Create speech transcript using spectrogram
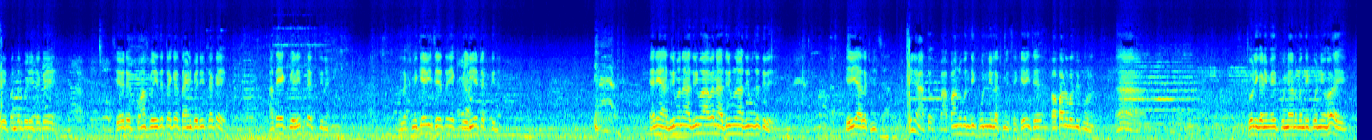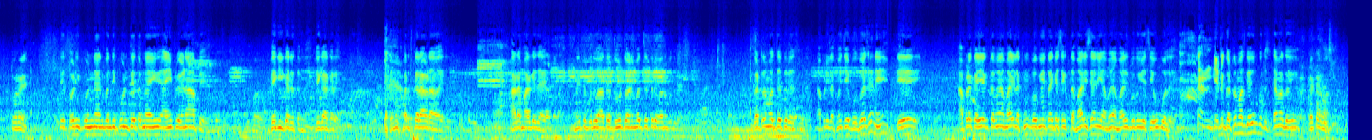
તે પંદર પેઢી ટકે છેવટે પાંચ પેઢી ટકે ત્રણ પેઢી ટકે. આ તો એક પેઢી જ ટકતી નહીં લક્ષ્મી કેવી છે તો એક પેઢીએ ટકતી નહીં એની હાજરીમાં ને હાજરીમાં આવે ને હાજરીમાં હાજરીમાં જતી રહે. એવી આ લક્ષ્મી છે? આ તો પાપાનું બંધી પુણ્યની લક્ષ્મી છે. કેવી છે? પાપાનું બંધી પૂર્ણ. હા. થોડી ઘણી મેં પુણ્યાનુબંધી પુણ્ય હોય. તો રે. તે થોડી પુણ્યાનુબંધી પુણ્ય તે તમને અહીં પ્રેરણા આપે. ભેગી કરે તમને, ભેગા કરે. તમે ખર્ચ કરાવડાવે. આરે માર્ગે જાય. નહીં તો બધું આ તો દૂર દોણીમાં જ જતું રહેવાનું બધું. ગટરમાં જ જતું રહેશે. આપણી લક્ષ્મી જે ભોગવે છે ને, તે આપણે કહીએ કે તમે અમારી લક્ષ્મી ભોગવી થાય કે છે તમારી છે ને, અમે અમારી જ ભોગવીએ છીએ એવું બોલે. એટલે ગટરમાં જ ગયું ને બધું. તેમાં ગયું? ગટરમાં.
